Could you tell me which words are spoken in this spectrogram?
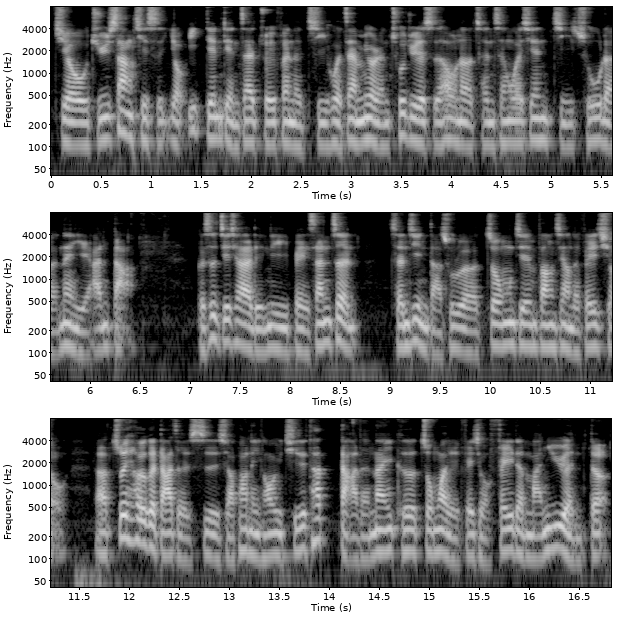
九局上其实有一点点在追分的机会，在没有人出局的时候呢，陈晨威先挤出了内野安打，可是接下来林立被三振，陈进打出了中间方向的飞球。那最后一个打者是小胖林宏宇，其实他打的那一颗中外野飞球飞得蛮远的，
